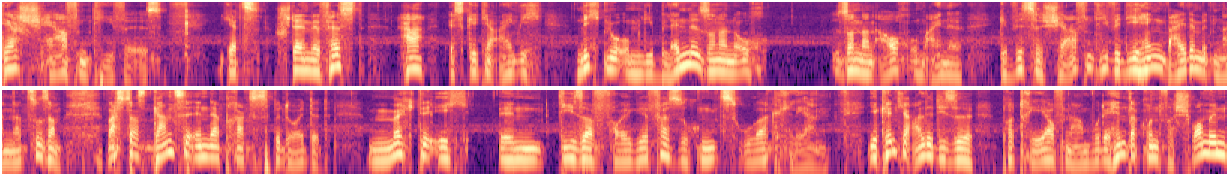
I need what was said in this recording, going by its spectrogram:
der Schärfentiefe ist. Jetzt stellen wir fest, ha, es geht ja eigentlich nicht nur um die Blende, sondern auch sondern auch um eine gewisse Schärfentiefe, die hängen beide miteinander zusammen. Was das Ganze in der Praxis bedeutet, möchte ich in dieser Folge versuchen zu erklären. Ihr kennt ja alle diese Porträtaufnahmen, wo der Hintergrund verschwommen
